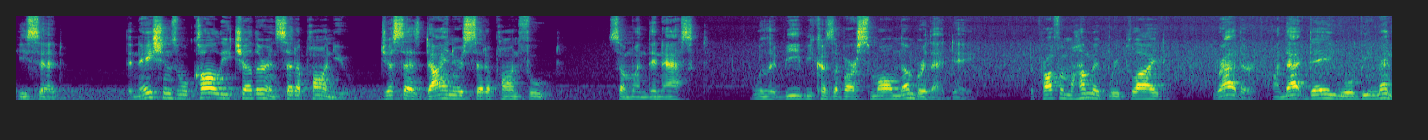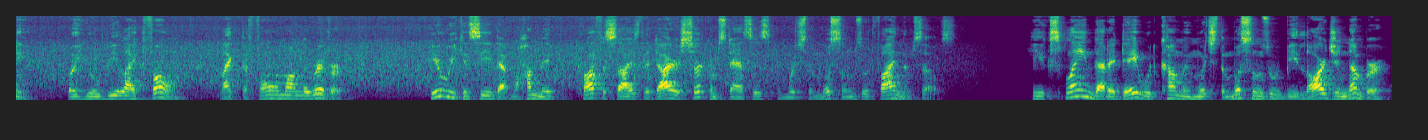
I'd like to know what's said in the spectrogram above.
He said, The nations will call each other and set upon you, just as diners set upon food. Someone then asked, Will it be because of our small number that day? The Prophet Muhammad replied, Rather, on that day you will be many, but you will be like foam, like the foam on the river. Here we can see that Muhammad prophesied the dire circumstances in which the Muslims would find themselves. He explained that a day would come in which the Muslims would be large in number,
